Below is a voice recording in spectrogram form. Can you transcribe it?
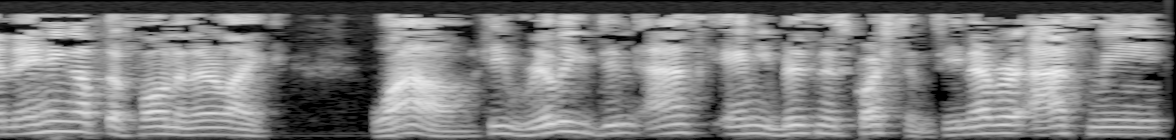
and they hang up the phone and they're like, wow, he really didn't ask any business questions. He never asked me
